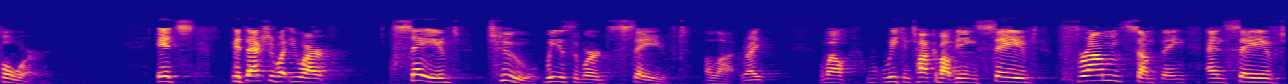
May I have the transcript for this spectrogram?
for. It's, it's actually what you are saved to. We use the word saved a lot, right? Well, we can talk about being saved from something and saved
